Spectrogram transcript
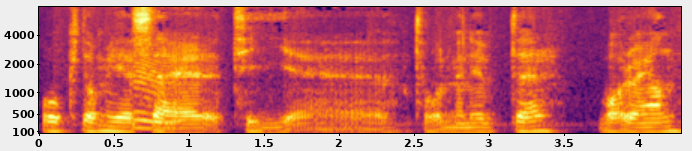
och de är så här 10-12 minuter var och en.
